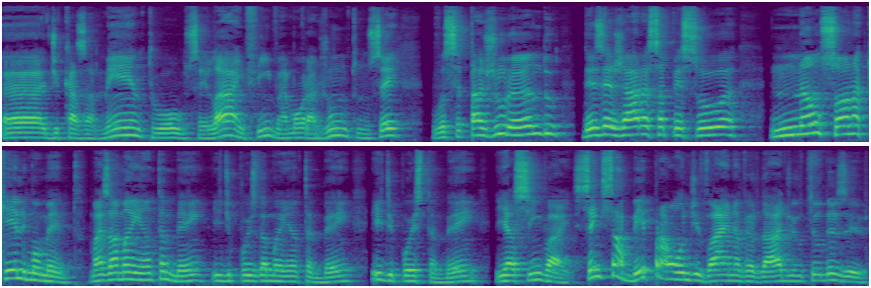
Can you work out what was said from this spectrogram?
uh, de casamento, ou sei lá, enfim, vai morar junto, não sei, você está jurando desejar essa pessoa não só naquele momento, mas amanhã também, e depois da manhã também, e depois também, e assim vai, sem saber para onde vai, na verdade, o teu desejo.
